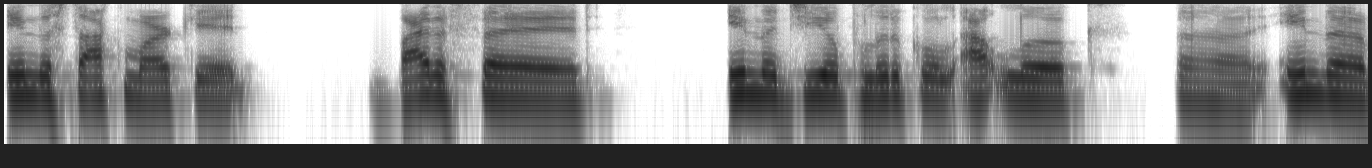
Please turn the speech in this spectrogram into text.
in the stock market by the Fed, in the geopolitical outlook, uh, in the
